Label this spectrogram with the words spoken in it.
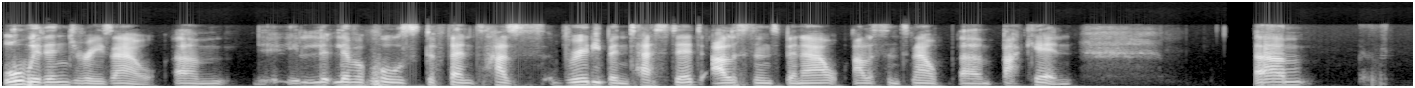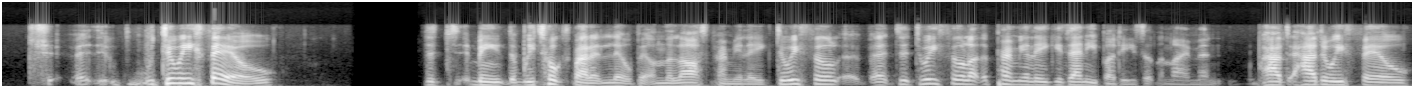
all with injuries out. Um, Liverpool's defence has really been tested. Alisson's been out. Alisson's now um, back in. Um, do we feel that? I mean, we talked about it a little bit on the last Premier League. Do we feel? Uh, do, do, we feel like the Premier League is anybody's at the moment? How how do we feel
